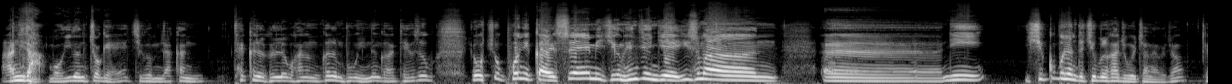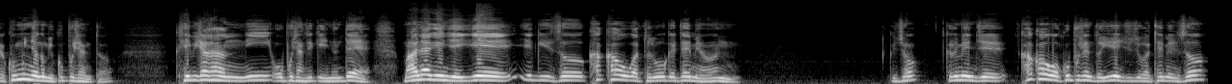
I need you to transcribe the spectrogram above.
아니다. 뭐 이런 쪽에 지금 약간 태클을 걸려고 하는 그런 부분이 있는 것 같아요. 그래서 요쪽 보니까 SM이 지금 현재 이제 이수만, 에, 니19% 지분을 가지고 있잖아요. 그죠? 그러니까 국민연금이 9%. KB 자산이 5% 이렇게 있는데, 만약에 이제 이게 여기서 카카오가 들어오게 되면, 그죠? 그러면 이제 카카오가 9% 이해주주가 되면서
